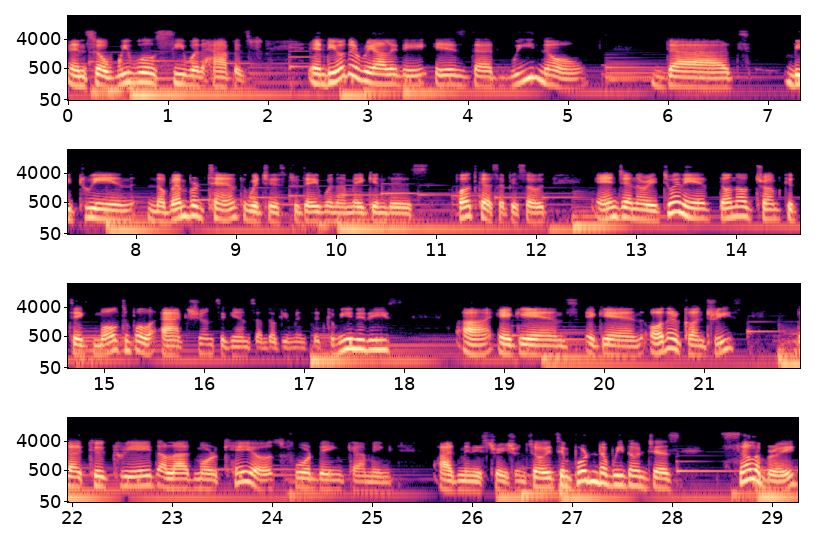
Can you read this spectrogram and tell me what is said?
And so we will see what happens. And the other reality is that we know that between November 10th, which is today when I'm making this podcast episode, and January 20th, Donald Trump could take multiple actions against undocumented communities, uh, against again other countries that could create a lot more chaos for the incoming administration. So it's important that we don't just celebrate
